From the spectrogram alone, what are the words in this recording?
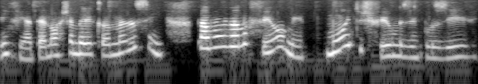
enfim, até norte-americano, mas assim, estavam vendo filme, muitos filmes, inclusive.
